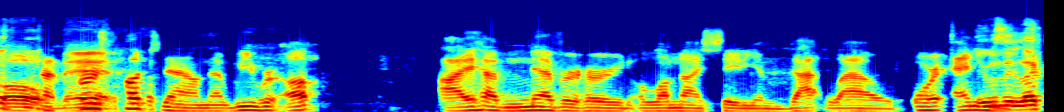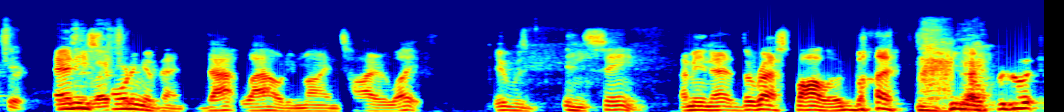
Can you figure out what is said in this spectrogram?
oh that man. first touchdown that we were up, I have never heard Alumni Stadium that loud or any. It was electric. It any was electric. sporting event that loud in my entire life. It was insane. I mean, the rest followed, but you know, the,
